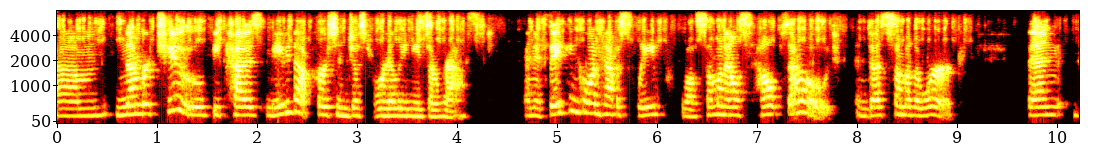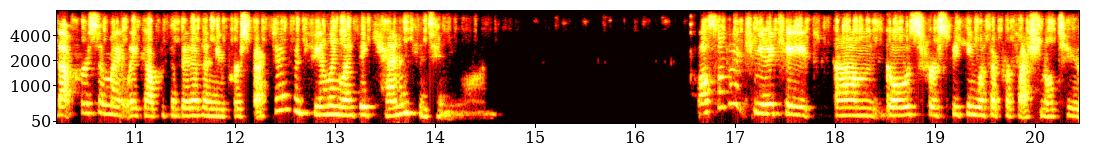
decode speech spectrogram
Um, number two, because maybe that person just really needs a rest. And if they can go and have a sleep while someone else helps out and does some of the work, then that person might wake up with a bit of a new perspective and feeling like they can continue on. Also, that communicate um, goes for speaking with a professional too.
